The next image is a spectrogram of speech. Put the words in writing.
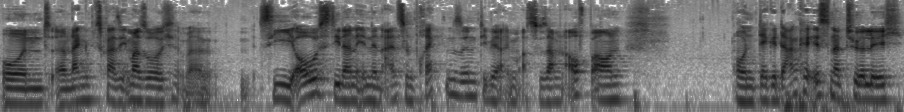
Und ähm, dann gibt es quasi immer so CEOs, die dann in den einzelnen Projekten sind, die wir eben zusammen aufbauen. Und der Gedanke ist natürlich,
